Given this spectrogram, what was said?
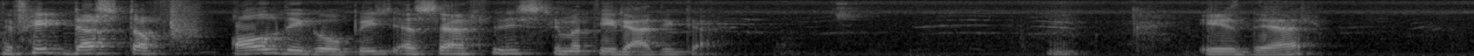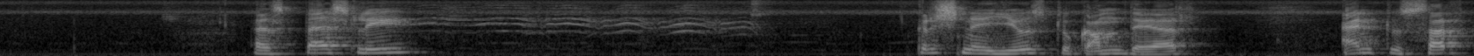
The feet dust of all the gopis, especially Srimati Radhika, hmm, is there. Especially Krishna used to come there and to serve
